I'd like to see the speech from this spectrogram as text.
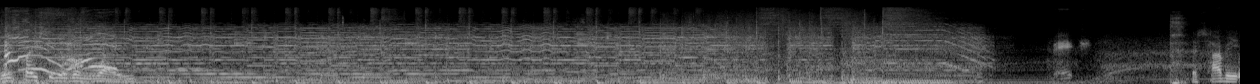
He's facing the wrong way. Bitch. Let's have it.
